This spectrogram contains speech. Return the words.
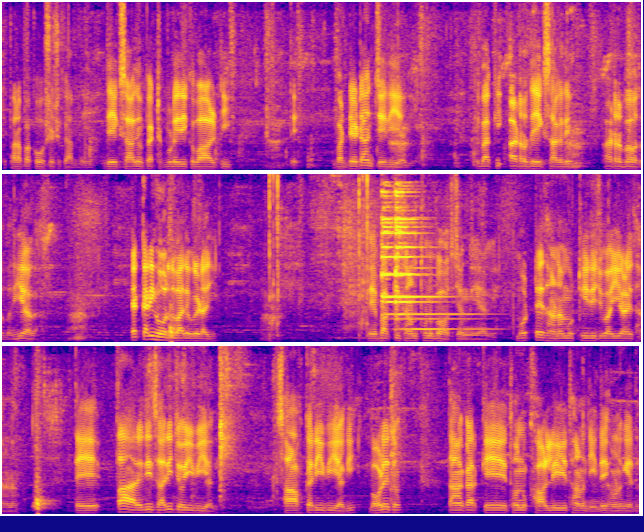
ਤੇ ਪਰ ਆਪਾਂ ਕੋਸ਼ਿਸ਼ ਕਰਦੇ ਹਾਂ ਦੇਖ ਸਕਦੇ ਹੋ ਪਿੱਠ ਪੁੜੇ ਦੀ ਕੁਆਲਿਟੀ ਤੇ ਵੱਡੇ ਢਾਂਚੇ ਦੀ ਹੈਗੀ। ਤੇ ਬਾਕੀ ਆਰਡਰ ਦੇਖ ਸਕਦੇ ਹੋ ਆਰਡਰ ਬਹੁਤ ਵਧੀਆ ਹੈਗਾ ਇੱਕ ਵਾਰੀ ਹੋਰ ਦਵਾ ਦਿਓ ਕਿਹੜਾ ਜੀ। ਤੇ ਬਾਕੀ ਥਾਣ ਤੁਹਾਨੂੰ ਬਹੁਤ ਚੰਗੇ ਹੈਗੇ। ਮੋਟੇ ਥਾਣਾ ਮੁੱਠੀ ਦੀ ਜਵਾਈ ਵਾਲੇ ਥਾਣਾ ਤੇ ਧਾਰ ਇਹਦੀ ਸਾਰੀ ਚੋਈ ਵੀ ਹੈਗੀ। ਸਾਫ਼ ਕਰੀ ਵੀ ਹੈਗੀ ਬੌਲੇ ਤੋਂ। ਤਾਂ ਕਰਕੇ ਤੁਹਾਨੂੰ ਖਾਲੀ ਥਣ ਦਿੰਦੇ ਹੋਣਗੇ ਇਹਦੇ।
